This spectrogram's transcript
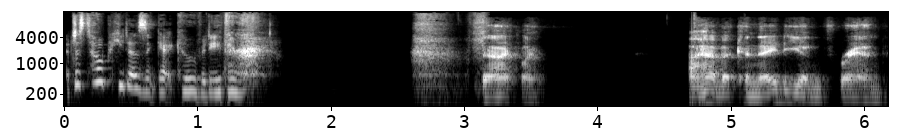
I just hope he doesn't get COVID either. exactly. I have a Canadian friend.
